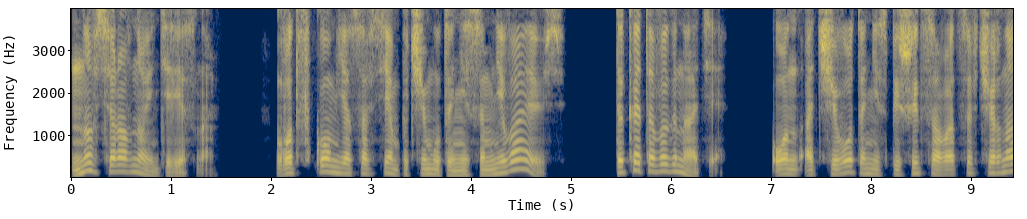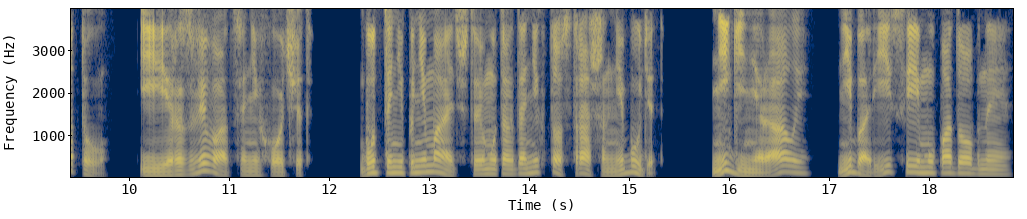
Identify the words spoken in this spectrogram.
но все равно интересно. Вот в ком я совсем почему-то не сомневаюсь, так это в Игнате. Он от чего-то не спешит соваться в черноту и развиваться не хочет, будто не понимает, что ему тогда никто страшен не будет. Ни генералы, ни Борисы ему подобные.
